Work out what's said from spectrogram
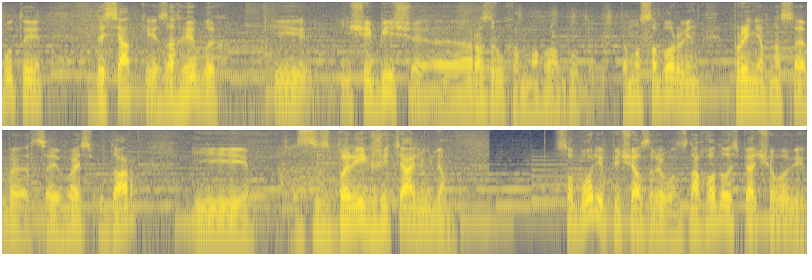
бути десятки загиблих і, і ще більше е, розруха могла бути. Тому собор він прийняв на себе цей весь удар і зберіг життя людям. В соборі під час зриву знаходилось 5 чоловік,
